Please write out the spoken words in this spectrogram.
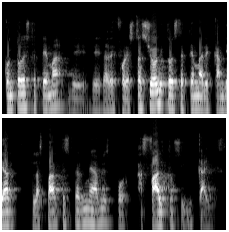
con todo este tema de, de, la deforestación y todo este tema de cambiar las partes permeables por asfaltos y, y calles.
